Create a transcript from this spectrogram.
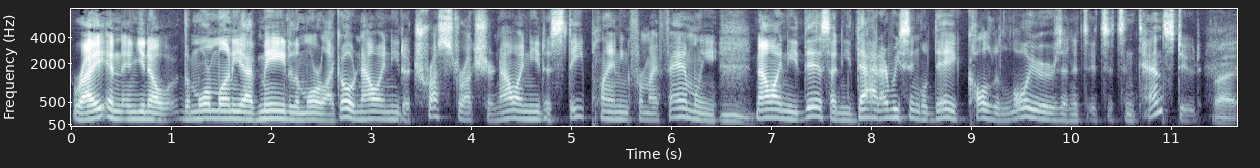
Right? And and you know, the more money I've made, the more like, oh, now I need a trust structure. Now I need estate planning for my family. Mm. Now I need this, I need that every single day, calls with lawyers and it's it's it's intense, dude Right.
